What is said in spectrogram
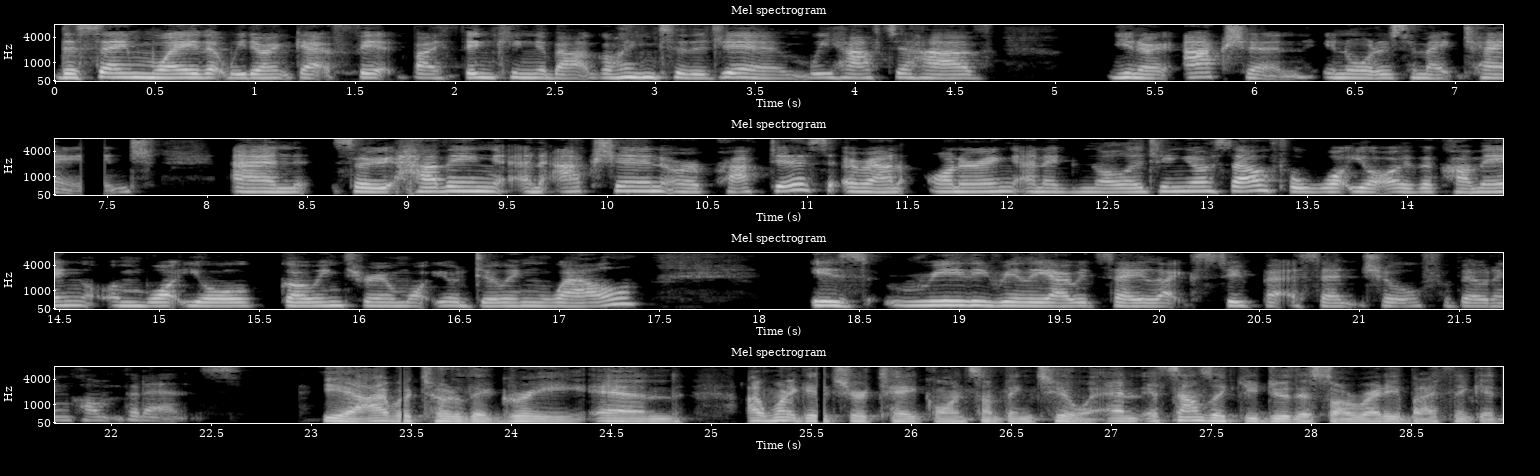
the same way that we don't get fit by thinking about going to the gym, we have to have, you know, action in order to make change. And so, having an action or a practice around honoring and acknowledging yourself for what you're overcoming and what you're going through and what you're doing well is really, really, I would say, like super essential for building confidence. Yeah, I would totally agree. And I want to get your take on something too. And it sounds like you do this already, but I think it,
